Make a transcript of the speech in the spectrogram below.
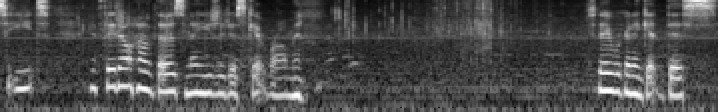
to eat. And if they don't have those, then I usually just get ramen. Today we're going to get this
